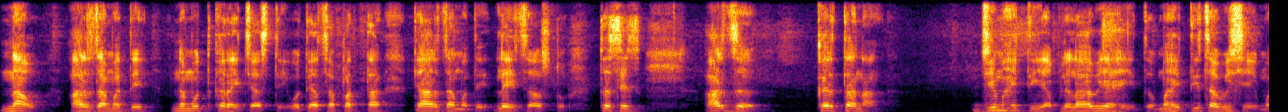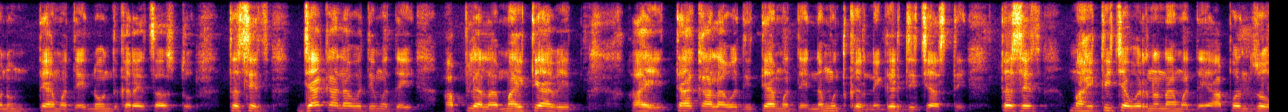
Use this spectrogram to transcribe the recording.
नाव अर्जामध्ये नमूद करायचे असते व त्याचा पत्ता त्या अर्जामध्ये लिहायचा असतो. तसेच अर्ज करताना जी माहिती आपल्याला हवी आहे तर माहितीचा विषय म्हणून त्यामध्ये नोंद करायचा असतो. तसेच ज्या कालावधीमध्ये आपल्याला माहिती हवी आहे त्या कालावधी त्यामध्ये नमूद करणे गरजेचे असते. तसेच माहितीच्या वर्णनामध्ये आपण जो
